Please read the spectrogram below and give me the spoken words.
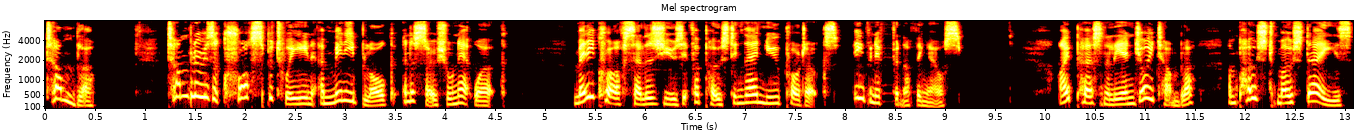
Tumblr. Tumblr is a cross between a mini blog and a social network. Many craft sellers use it for posting their new products, even if for nothing else. I personally enjoy Tumblr and post most days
